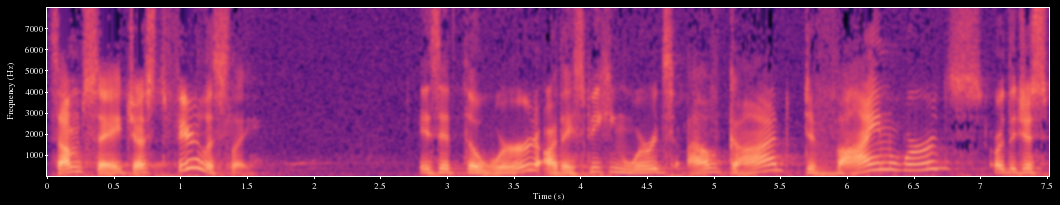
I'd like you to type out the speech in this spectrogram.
Some say just fearlessly. Is it the word? Are they speaking words of God, divine words, or are they just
